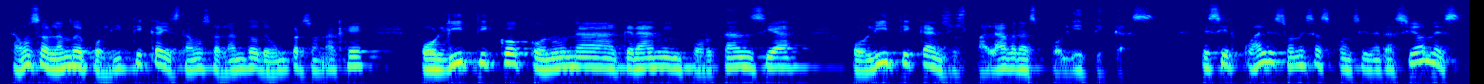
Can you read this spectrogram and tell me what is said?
Estamos hablando de política y estamos hablando de un personaje político con una gran importancia política en sus palabras políticas. Es decir, ¿cuáles son esas consideraciones?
